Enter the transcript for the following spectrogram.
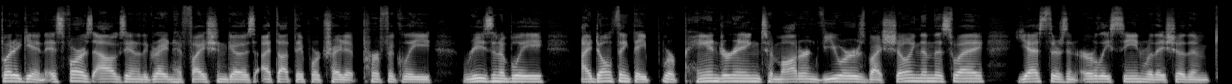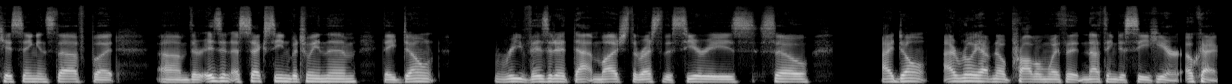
But again, as far as Alexander the Great and Hephaestion goes, I thought they portrayed it perfectly reasonably. I don't think they were pandering to modern viewers by showing them this way. Yes, there's an early scene where they show them kissing and stuff, but um, there isn't a sex scene between them. They don't revisit it that much the rest of the series. So I don't, I really have no problem with it. Nothing to see here. Okay.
